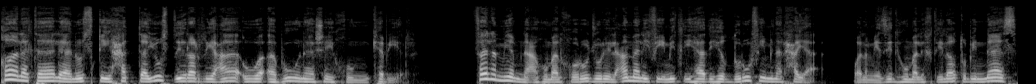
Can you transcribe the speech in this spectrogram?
قالتا لا نسقي حتى يصدر الرعاء وأبونا شيخ كبير. فلم يمنعهما الخروج للعمل في مثل هذه الظروف من الحياة ولم يزدهما الاختلاط بالناس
